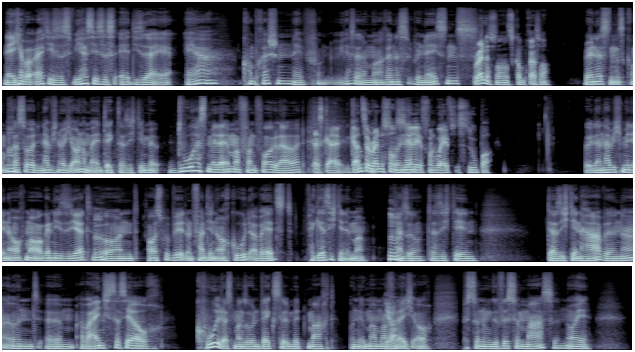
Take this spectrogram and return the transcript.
Nee, ich habe auch dieses, wie heißt dieses, äh, dieser Air Compression? Nee, von, wie heißt der nochmal? Renaissance? Renaissance Kompressor. Renaissance Kompressor, mhm. den habe ich neulich auch nochmal entdeckt, dass ich den mir, du hast mir da immer von vorgelabert. Das ist geil. Die ganze Renaissance-Serie von Waves ist super. Dann habe ich mir den auch mal organisiert mhm. und ausprobiert und fand den auch gut, aber jetzt vergesse ich den immer. Mhm. Also, dass ich den, dass ich den habe, ne? Und ähm, aber eigentlich ist das ja auch cool, dass man so einen Wechsel mitmacht und immer mal ja. vielleicht auch bis zu einem gewissen Maße neu,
